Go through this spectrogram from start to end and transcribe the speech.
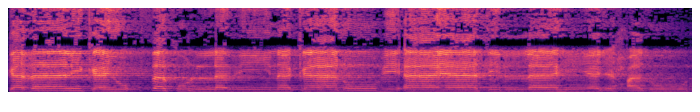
kadhalika yu'faku alladhina kanu biayati llahi yajhadun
